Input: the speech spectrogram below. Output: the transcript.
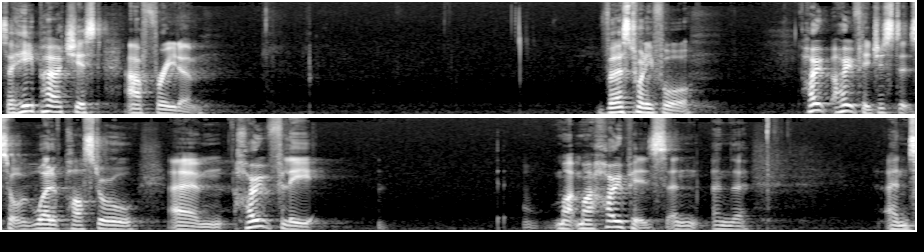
So he purchased our freedom. Verse 24. Hope, hopefully, just a sort of word of pastoral, um, hopefully, my, my hope is, and, and, the, and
